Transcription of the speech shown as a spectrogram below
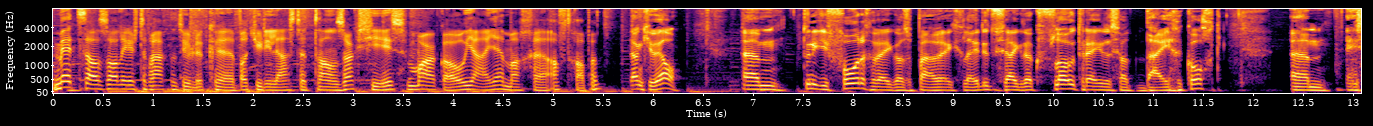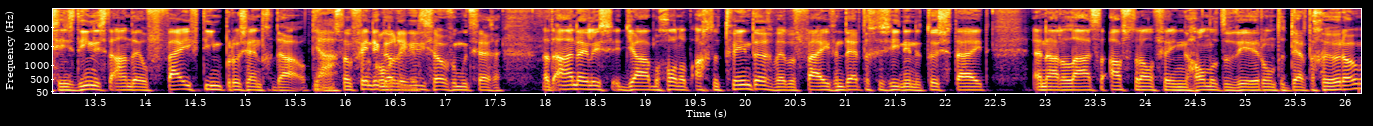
Met als allereerste vraag natuurlijk uh, wat jullie laatste transactie is. Marco, ja, jij mag uh, aftrappen. Dankjewel. Um, toen ik hier vorige week was, een paar weken geleden... toen zei ik dat ik Flow Traders had bijgekocht. Um, en sindsdien is het aandeel 15% gedaald. Ja, dus dan vind ik dat ik er iets over moet zeggen. Dat aandeel is het jaar begonnen op 28. We hebben 35 gezien in de tussentijd. En na de laatste afstraffing handelt het weer rond de 30 euro.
